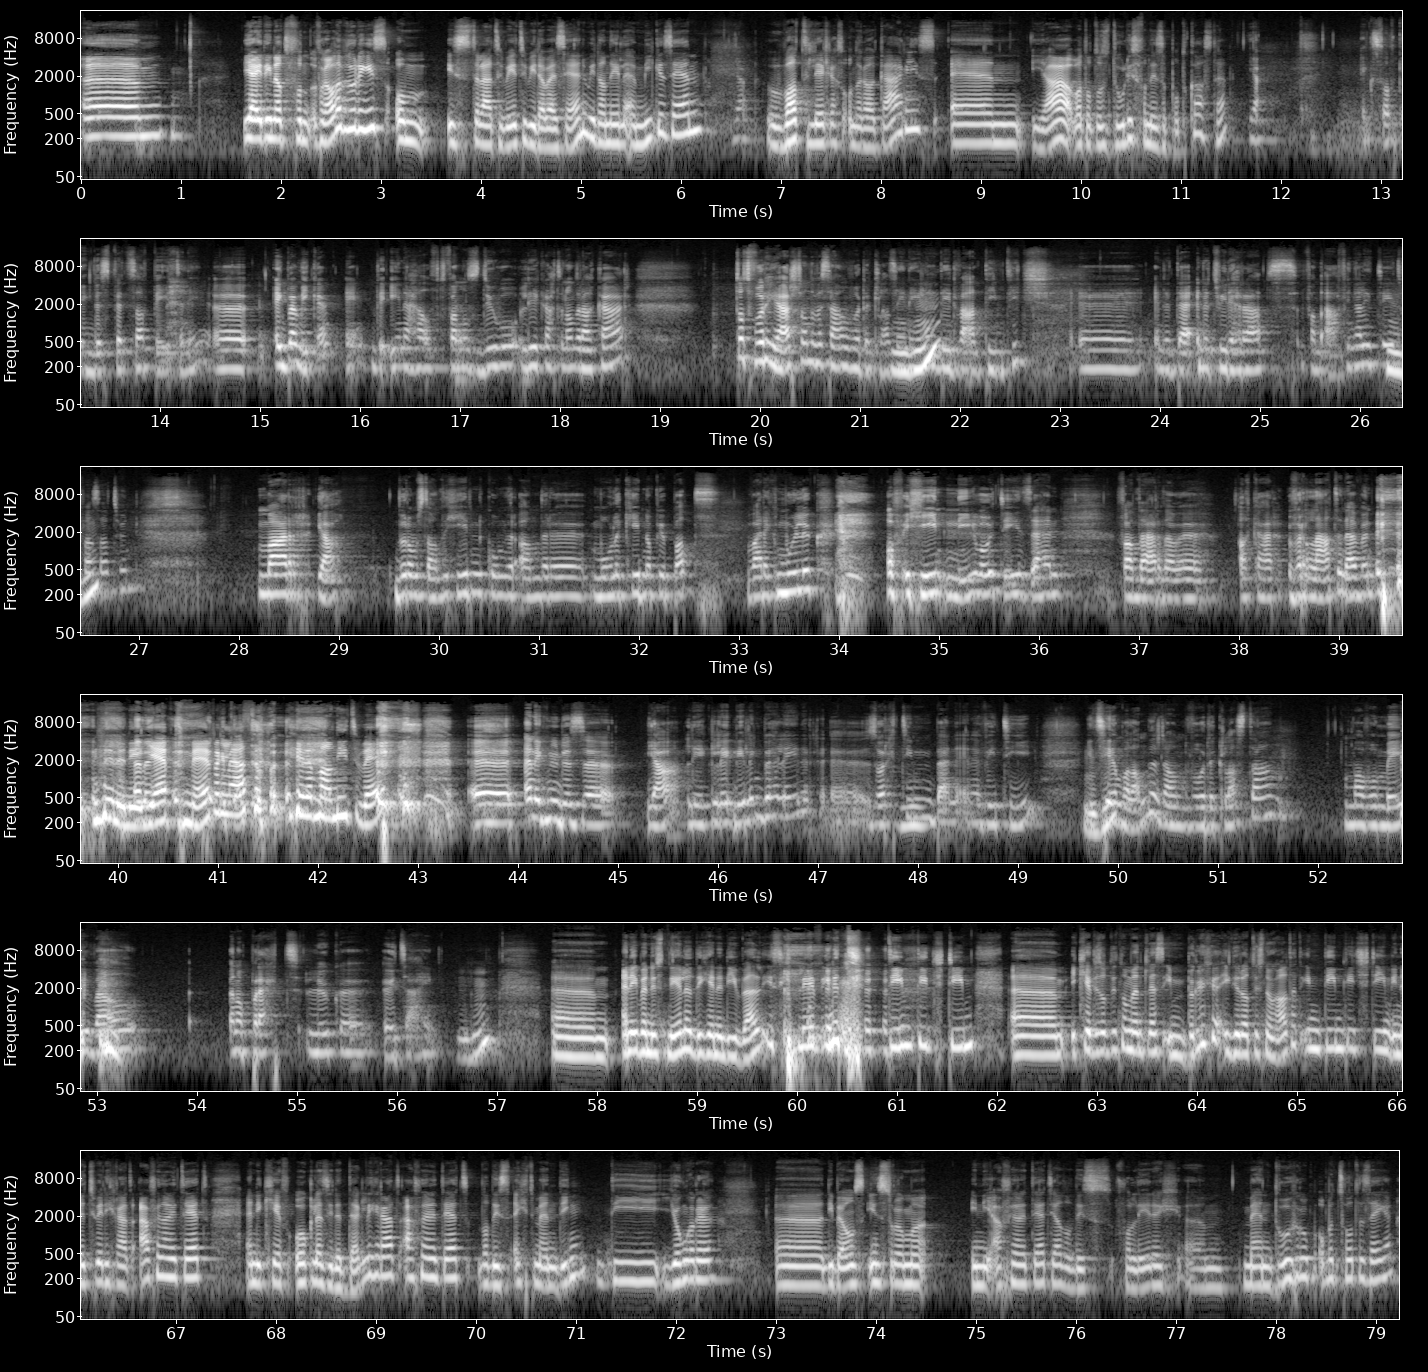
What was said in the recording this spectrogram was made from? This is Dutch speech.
ja, ik denk dat het vooral de bedoeling is om eens te laten weten wie dat wij zijn, wie Danielle en Mieke zijn, ja. wat leerkracht onder elkaar is en ja, wat dat ons doel is van deze podcast. Hè? Ja ik zal ik de spits afbeten. Hè. Uh, ik ben Mieke, hè, de ene helft van ons duo leerkrachten onder elkaar. Tot vorig jaar stonden we samen voor de klas. Mm -hmm. deden we aan Team Teach. Uh, in, de in de tweede graad van de A-finaliteit mm -hmm. was dat toen. Maar ja, door omstandigheden komen er andere mogelijkheden op je pad waar ik moeilijk of geen nee wou tegen zeggen. Vandaar dat we elkaar verlaten hebben. Nee, nee, nee. Jij hebt mij verlaten. Helemaal niet wij. Uh, en ik nu dus uh, ja, le le leerlingbegeleider, uh, zorgteam mm. ben in een VTI. Iets mm helemaal anders dan voor de klas staan. Maar voor mij wel een oprecht leuke uitdaging. Mm -hmm. Um, en ik ben dus Nele, degene die wel is gebleven in het Team Teach Team. Um, ik geef dus op dit moment les in Brugge. Ik doe dat dus nog altijd in Team Teach Team in de tweede graad affinaliteit. En ik geef ook les in de derde graad affinaliteit. Dat is echt mijn ding. Die jongeren uh, die bij ons instromen in die affinaliteit, ja, dat is volledig um, mijn doelgroep, om het zo te zeggen.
